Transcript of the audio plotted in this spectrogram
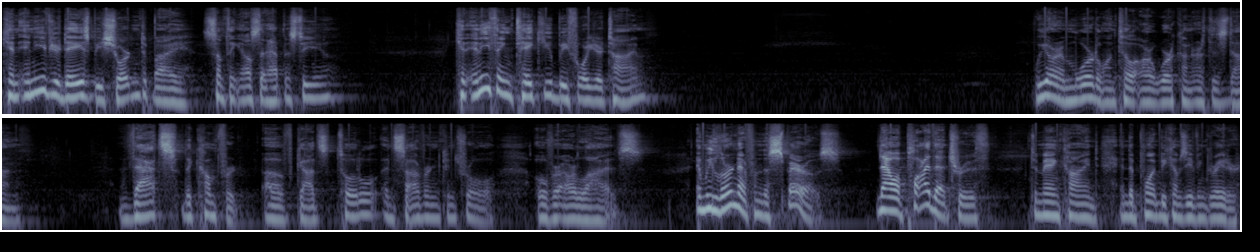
Can any of your days be shortened by something else that happens to you? Can anything take you before your time? We are immortal until our work on earth is done. That's the comfort of God's total and sovereign control over our lives. And we learn that from the sparrows. Now apply that truth to mankind, and the point becomes even greater.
